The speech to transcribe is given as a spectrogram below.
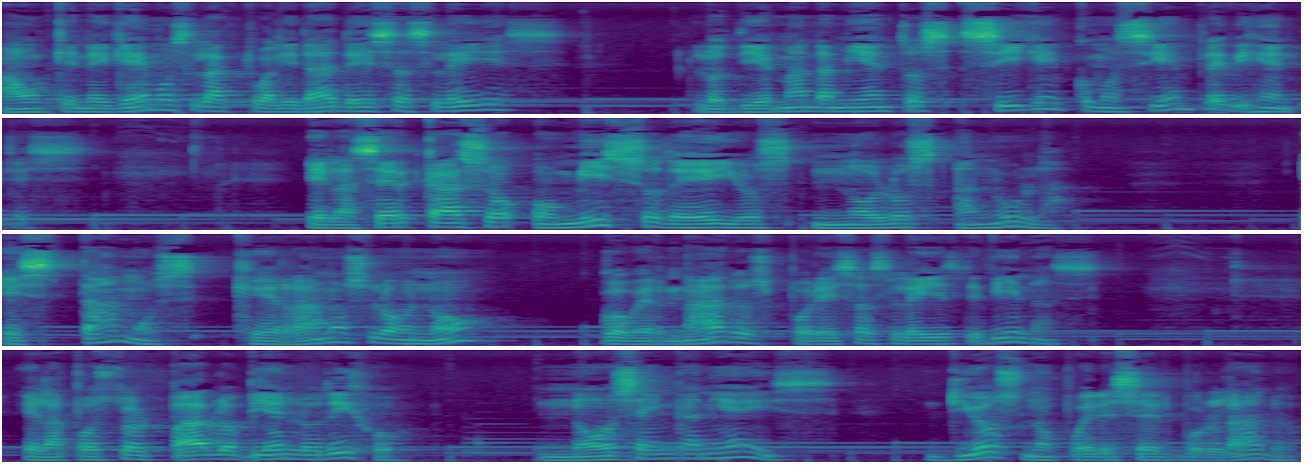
Aunque neguemos la actualidad de esas leyes, los diez mandamientos siguen como siempre vigentes. El hacer caso omiso de ellos no los anula. Estamos, querrámoslo o no, gobernados por esas leyes divinas. El apóstol Pablo bien lo dijo, no os engañéis, Dios no puede ser burlado,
